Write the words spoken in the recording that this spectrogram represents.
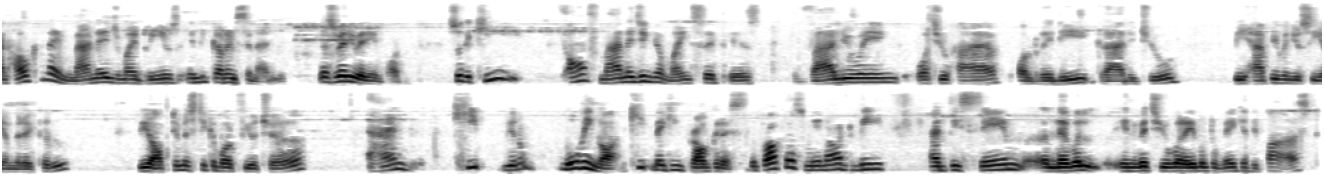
and how can I manage my dreams in the current scenario. That's very, very important. So the key of managing your mindset is valuing what you have already, gratitude, be happy when you see a miracle, be optimistic about future. And keep you know moving on. Keep making progress. The progress may not be at the same uh, level in which you were able to make in the past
